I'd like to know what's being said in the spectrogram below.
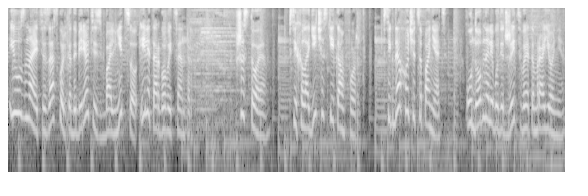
и узнайте, за сколько доберетесь в больницу или торговый центр. Шестое. Психологический комфорт. Всегда хочется понять, удобно ли будет жить в этом районе,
